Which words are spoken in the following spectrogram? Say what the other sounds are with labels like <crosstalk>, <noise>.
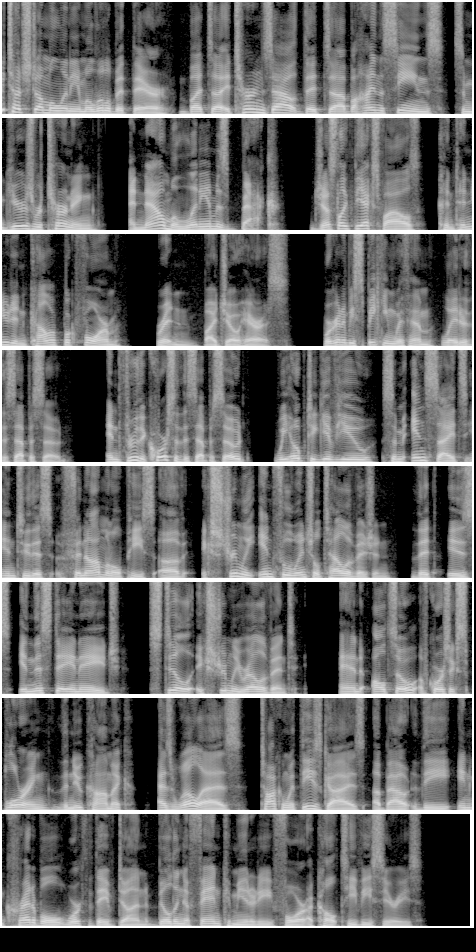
We touched on Millennium a little bit there, but uh, it turns out that uh, behind the scenes, some gears were turning, and now Millennium is back. Just like the X Files, continued in comic book form, written by Joe Harris. We're going to be speaking with him later this episode. And through the course of this episode, we hope to give you some insights into this phenomenal piece of extremely influential television that is, in this day and age, still extremely relevant. And also, of course, exploring the new comic, as well as talking with these guys about the incredible work that they've done building a fan community for a cult TV series.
